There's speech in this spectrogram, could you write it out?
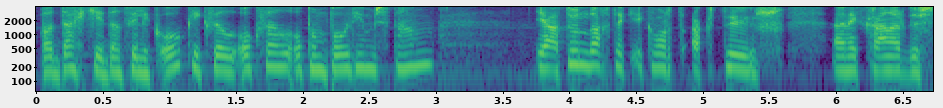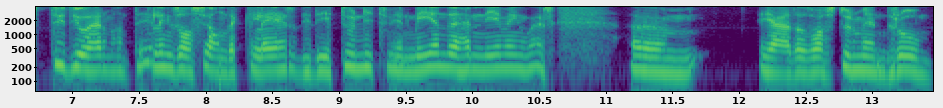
wat dacht je? Dat wil ik ook. Ik wil ook wel op een podium staan. Ja, toen dacht ik, ik word acteur. En ik ga naar de studio Herman Teling, zoals Jan de Cler. Die deed toen niet meer mee in de herneming, maar um, ja, dat was toen mijn droom.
